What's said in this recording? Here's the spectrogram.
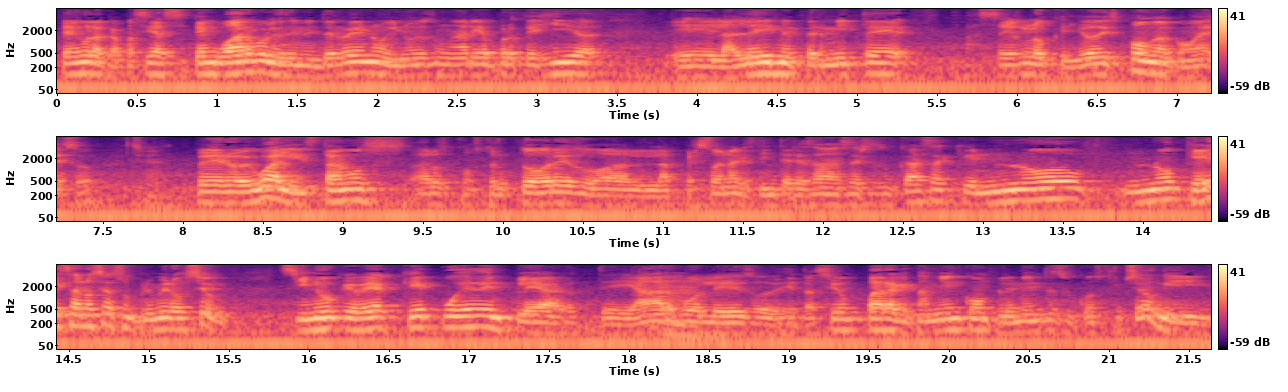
tengo la capacidad, si tengo árboles en mi terreno y no es un área protegida, eh, la ley me permite hacer lo que yo disponga con eso. Sí. Pero igual instamos a los constructores o a la persona que esté interesada en hacerse su casa que no, no que esa no sea su primera opción, sino que vea qué puede emplear de árboles o vegetación para que también complemente su construcción. Y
